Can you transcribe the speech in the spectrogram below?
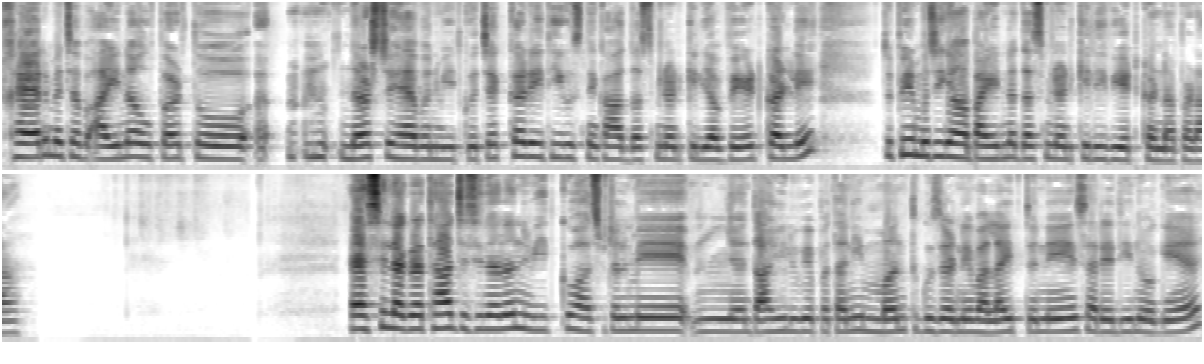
खैर मैं जब आई ना ऊपर तो नर्स जो है वनवीत को चेक कर रही थी उसने कहा दस मिनट के लिए वेट कर ले। तो फिर मुझे यहाँ बाहर ना दस मिनट के लिए वेट करना पड़ा। ऐसे लग रहा था जैसे ना नवीद को हॉस्पिटल में दाखिल हुए, पता नहीं मंथ गुजरने वाला, इतने सारे दिन हो गए हैं।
